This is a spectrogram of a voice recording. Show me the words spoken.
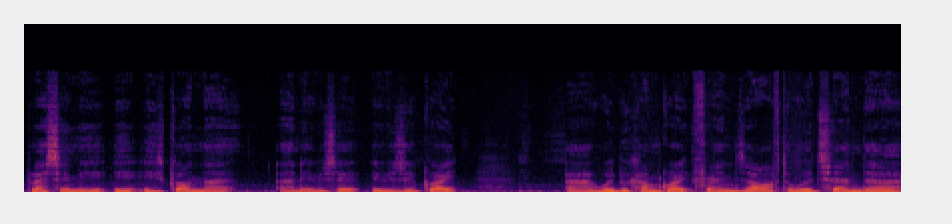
bless him, he, he, he's gone now, and he was a, he was a great. Uh, we become great friends afterwards, and uh,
